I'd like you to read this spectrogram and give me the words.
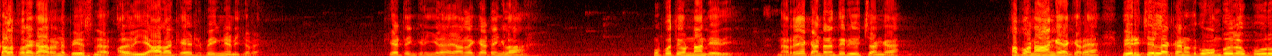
கலப்பரக்காரன்னு பேசினார். அதில் நீங்கள் யாராக கேட்டிருப்பீங்கன்னு நினைக்கிறேன். கேட்டீங்களா யாரால் கேட்டீங்களா? முப்பத்தி ஒன்றாம் தேதி. நிறைய கண்டனம் தெரிவித்தாங்க அப்போ நான் கேட்குறேன் விரிச்சு இலக்கணத்துக்கு ஒம்பதில் குரு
